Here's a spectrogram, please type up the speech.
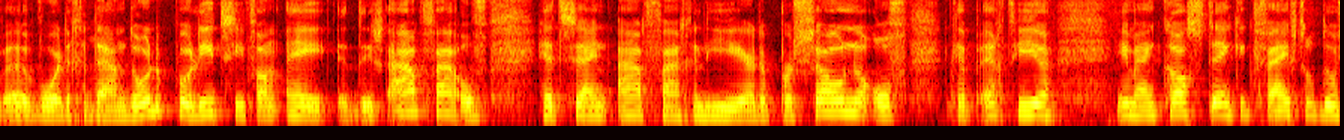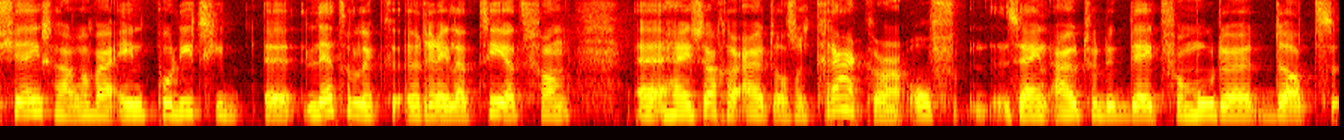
uh, worden gedaan door de politie. Van hé, hey, het is AFA of het zijn AFA-gelieerde personen. Of ik heb echt hier in mijn kast denk ik 50 dossiers hangen... waarin politie uh, letterlijk relateert van... Uh, hij zag eruit als een kraker. Of zijn uiterlijk deed vermoeden dat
